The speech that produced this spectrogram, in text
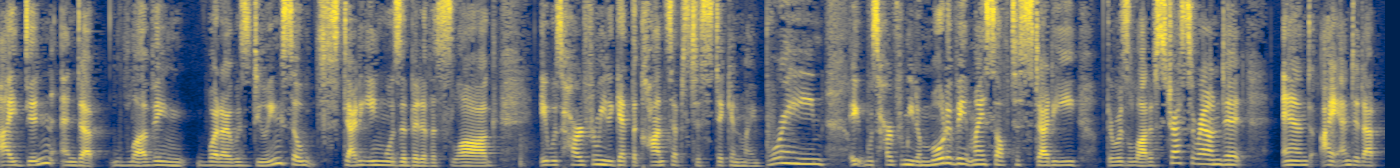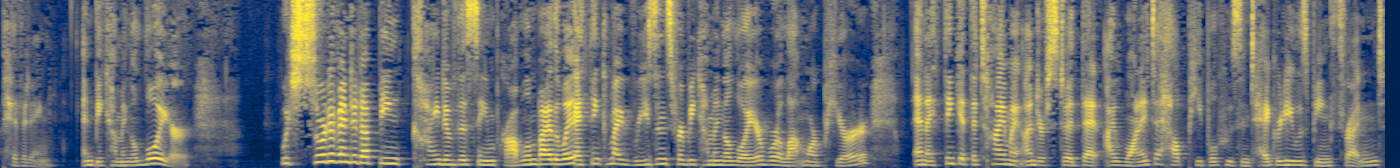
I didn't end up loving what I was doing. So studying was a bit of a slog. It was hard for me to get the concepts to stick in my brain. It was hard for me to motivate myself to study. There was a lot of stress around it. And I ended up pivoting and becoming a lawyer which sort of ended up being kind of the same problem, by the way. I think my reasons for becoming a lawyer were a lot more pure. And I think at the time I understood that I wanted to help people whose integrity was being threatened.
